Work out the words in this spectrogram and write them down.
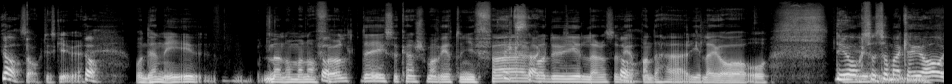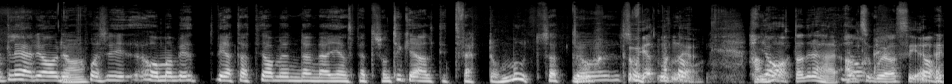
Ja. sak du skriver. Ja. Och den är men om man har Ja. följt dig så kanske man vet ungefär Exakt. vad du gillar och så vet man det här gillar jag. Och, Det är också så man kan ju ha glädje av det Ja. på om man vet, vet att ja, men den där Jens Pettersson tycker jag alltid tvärtom mot. Så att då, då så, vet man det. Han hatade det här, alltså går jag och ser det.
